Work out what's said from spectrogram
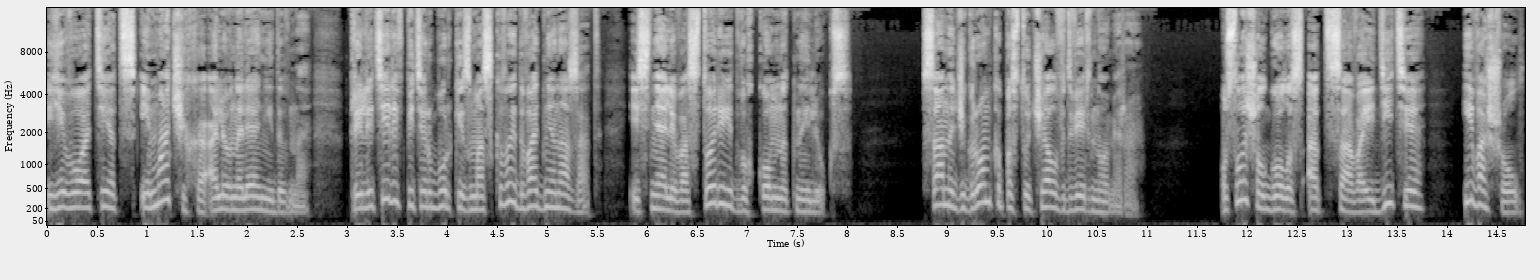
Его отец и мачеха Алена Леонидовна прилетели в Петербург из Москвы два дня назад и сняли в Астории двухкомнатный люкс. Саныч громко постучал в дверь номера. Услышал голос отца «Войдите» и вошел.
